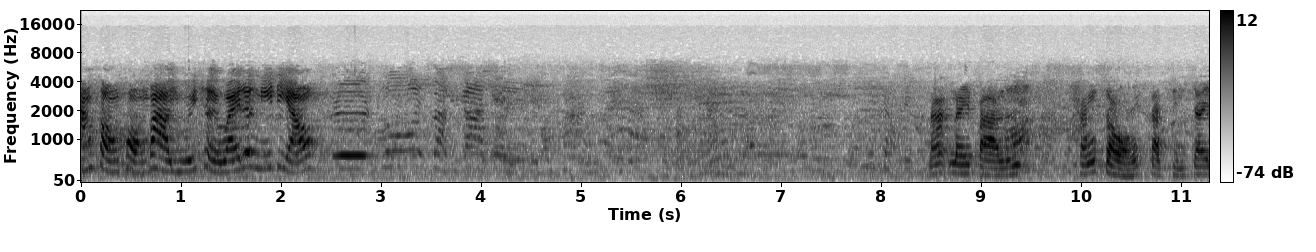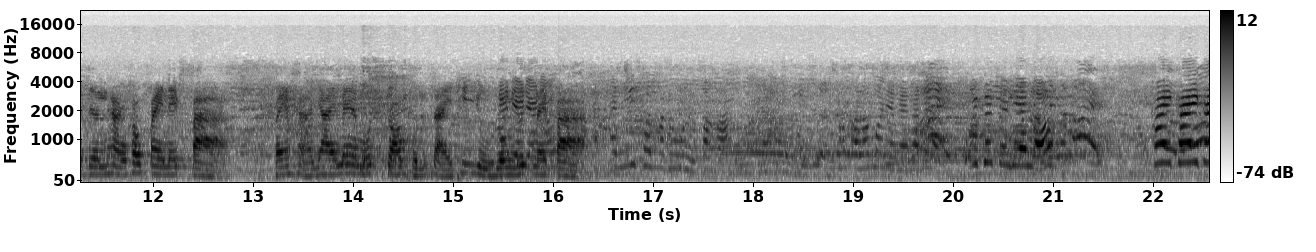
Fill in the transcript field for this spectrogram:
ทั้งสองของบ่าวอยู่เฉยๆไว้เรื่องนี้เดี๋ยว ณในป่าลึกทั้งสองตัดสินใจเดินทางเข้าไปในป่า ไปหายายแม่มดจอมขุนใสที่อยู่ลงลึกในป่า เนี่ยอุ้ยใครไปเรียนเหรอ ใครใครใคร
